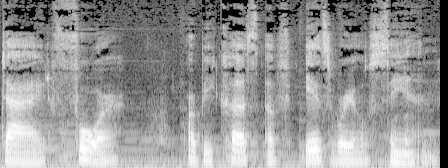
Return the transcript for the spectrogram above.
died for or because of Israel's sin.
